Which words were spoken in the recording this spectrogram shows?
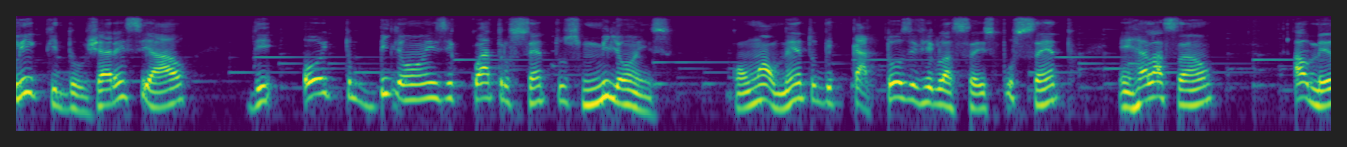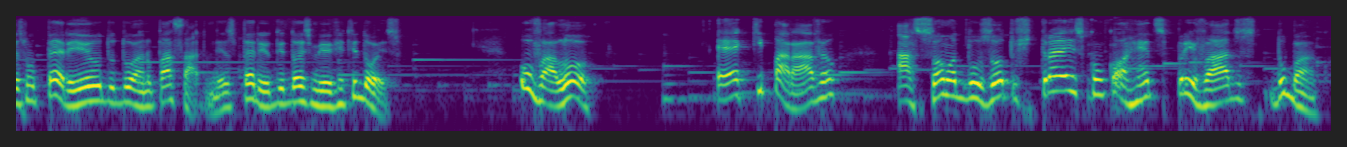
líquido gerencial de 8 bilhões e 400 milhões, com um aumento de 14,6% em relação ao mesmo período do ano passado, mesmo período de 2022. O valor é equiparável à soma dos outros três concorrentes privados do banco,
